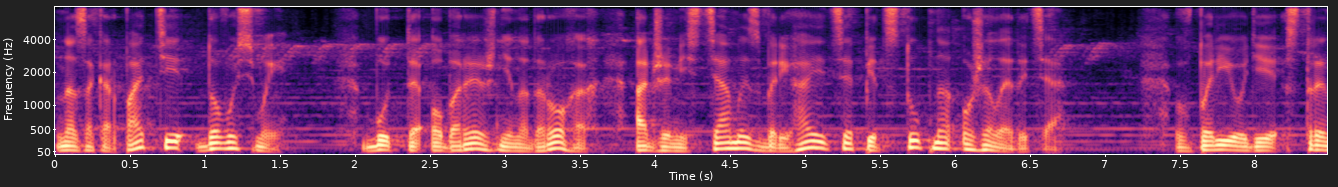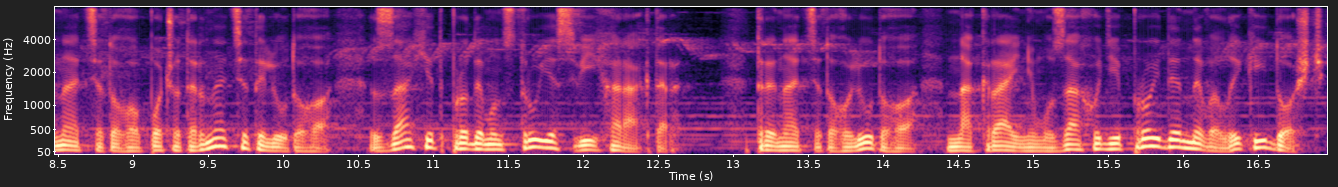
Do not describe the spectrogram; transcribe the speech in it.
на Закарпатті до 8. Будьте обережні на дорогах, адже місцями зберігається підступна ожеледиця. В періоді з 13 по 14 лютого захід продемонструє свій характер. 13 лютого на крайньому заході пройде невеликий дощ,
